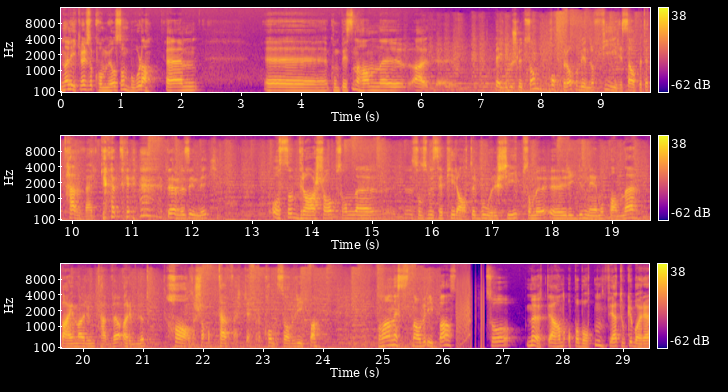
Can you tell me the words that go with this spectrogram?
Men allikevel så kommer vi oss om bord, da. Um, uh, kompisen han eh, er eh, veldig besluttsom. Hopper opp og begynner å fire seg opp etter tauverket til, til MS Innvik. Og så drar seg opp sånn, eh, sånn som du ser pirater bore skip, som med eh, ryggen ned mot vannet, beina rundt tauet, armene haler seg opp tauverket for å komme seg over ripa. Og var han nesten er over ripa, så møter jeg han oppå båten, for jeg tok jo bare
